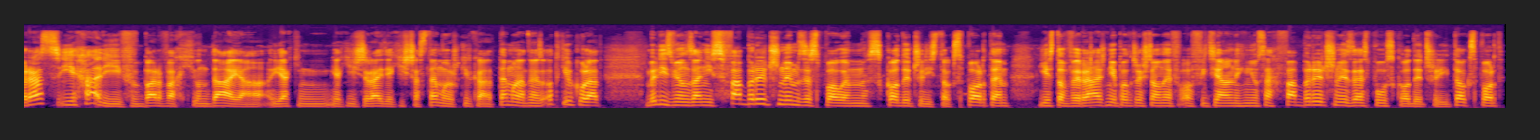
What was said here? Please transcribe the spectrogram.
raz jechali w barwach Hyundai'a jakim, jakiś rajd jakiś czas temu, już kilka lat temu, natomiast od kilku lat byli związani z fabrycznym zespołem Skody, czyli Stock Sportem. Jest to wyraźnie podkreślone w oficjalnych newsach. Fabryczny zespół Skody, czyli Toksport.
